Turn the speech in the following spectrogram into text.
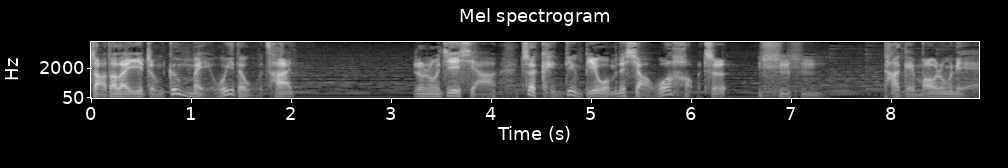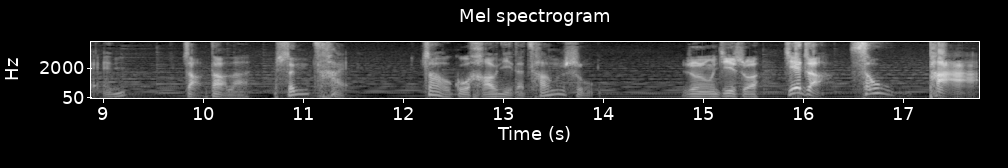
找到了一种更美味的午餐。绒绒鸡想，这肯定比我们的小窝好吃。哼哼，他给毛绒脸找到了生菜，照顾好你的仓鼠。绒绒鸡说：“接着，嗖，啪，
